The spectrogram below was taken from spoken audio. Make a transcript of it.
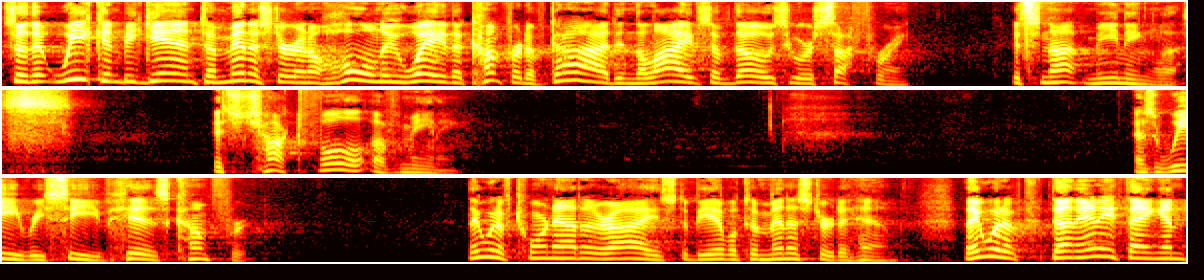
so that we can begin to minister in a whole new way the comfort of God in the lives of those who are suffering. It's not meaningless, it's chock full of meaning. As we receive His comfort, they would have torn out their eyes to be able to minister to Him. They would have done anything, and,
